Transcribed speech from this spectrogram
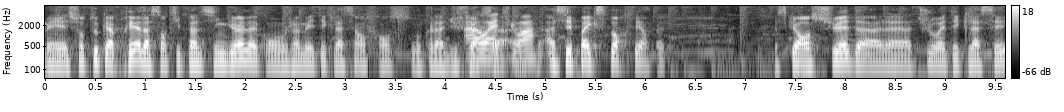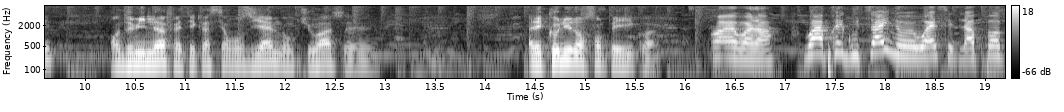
Mais surtout qu'après, elle a sorti plein de singles qui n'ont jamais été classés en France. Donc elle a dû faire Ah ouais, ça. tu vois. Elle s'est pas exportée en fait. Parce qu'en Suède, elle a toujours été classée. En 2009, elle a été classée 11e. Donc tu vois, c'est. Elle est connue dans son pays, quoi. Ouais, voilà. Ouais, après Good Sign, euh, ouais, c'est de la pop,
